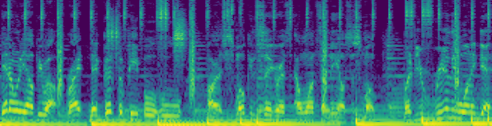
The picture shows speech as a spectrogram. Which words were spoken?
they don't really help you out, right? They're good for people who are smoking cigarettes and want something else to smoke. But if you really want to get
